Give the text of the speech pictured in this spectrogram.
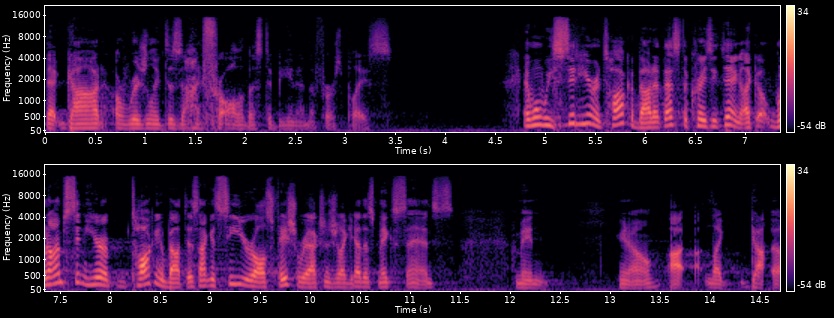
that God originally designed for all of us to be in in the first place. And when we sit here and talk about it, that's the crazy thing. Like uh, when I'm sitting here talking about this, I can see your all's facial reactions. You're like, yeah, this makes sense. I mean, you know, I, like, God, uh,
